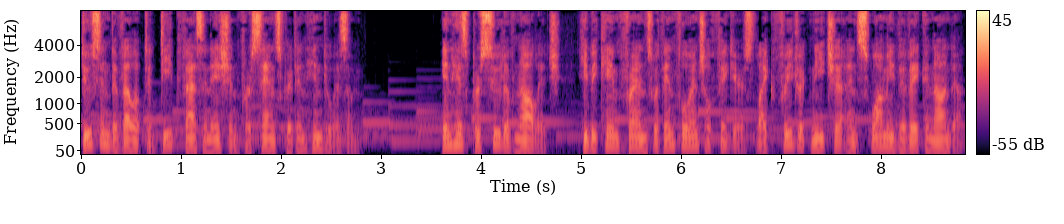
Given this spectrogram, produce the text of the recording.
Deussen developed a deep fascination for Sanskrit and Hinduism. In his pursuit of knowledge, he became friends with influential figures like Friedrich Nietzsche and Swami Vivekananda,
